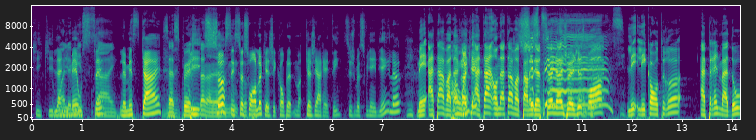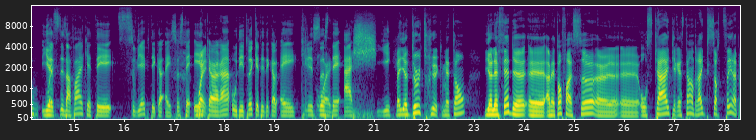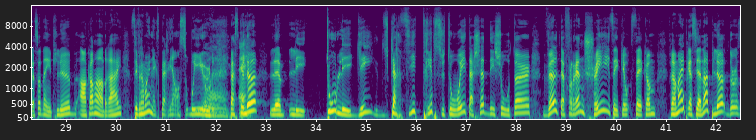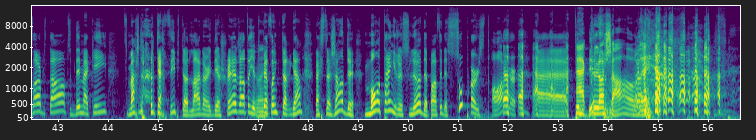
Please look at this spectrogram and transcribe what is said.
qui, qui Ouais, l'animait le aussi. Miss Sky. Le Miss Sky. ça se peut. Puis ça, c'est ce soir-là que j'ai complètement que j'ai arrêté, si je me souviens bien là. Mais attends, avant Ah, d'arrêter, attends, on attend avant de parler de ça. Là, je veux juste voir les, les contrats après le Mado. Il y a Ouais. des affaires que te souviens puis t'es comme, hey, ça c'était Ouais. écœurant, ou des trucs que t'étais comme, hey, Chris, ça Ouais. c'était à chier. Ben, il y a deux trucs. Mettons, il y a le fait de, euh, admettons, faire ça euh, euh, au Sky, puis rester en drague, puis sortir après ça d'un club, encore en drague. C'est vraiment une expérience weird. Ouais. Parce que Hein? là, le- les, tous les gays du quartier tripent sur toi, t'achètent des shooters, veulent te frencher. C'était comme vraiment impressionnant. Puis là, deux heures plus tard, tu te démaquilles, tu marches dans le quartier, puis t'as de l'air d'un déchet. Genre, il n'y a plus Ouais. personne qui te regarde. Fait que ce genre de montagne russe-là, de passer de superstar à clochard.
